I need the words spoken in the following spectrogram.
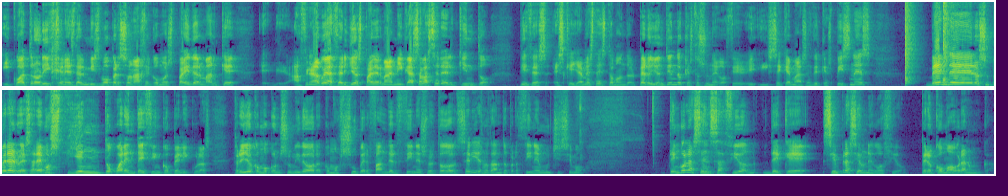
y cuatro orígenes del mismo personaje como Spider-Man, que eh, al final voy a hacer yo Spider-Man en mi casa, va a ser el quinto. Dices, es que ya me estáis tomando el pelo. Yo entiendo que esto es un negocio y, sé que a decir que es business, Vende los superhéroes, haremos 145 películas. Pero yo como consumidor, como super fan del cine, sobre todo, series no tanto, pero cine muchísimo, tengo la sensación de que siempre ha sido un negocio, pero como ahora nunca.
